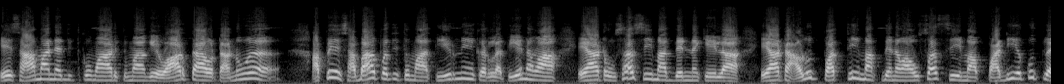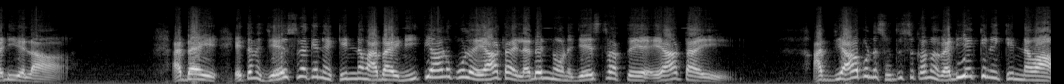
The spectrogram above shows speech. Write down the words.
ඒ සාමාන්‍ය අධිකුමාරිතුමාගේ වාර්තාවට අනුව අපේ සභාපතිතුමා තීරණය කරලා තියෙනවා එයාට උසස් වීමක් දෙන්න කියලා. එයාට අලුත් පත්වීමක් දෙනවා උසස් වීමක් පඩියකුත් වැඩි වෙලා. හැබැයි එතන ජේෂ්ඨ කෙනෙක් ඉන්නවා. හැබැයි නීත්‍යානුකූල එයාටයි ලැබෙන්න ඕනේ ජේෂ්ඨත්වය එයාටයි. අධ්‍යාපන සුදුසුකම වැඩි එක්කෙනෙක් ඉන්නවා.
